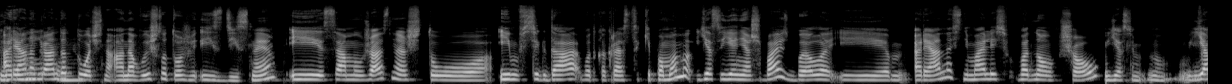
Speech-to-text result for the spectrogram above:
Я Ариана Гранде помню. точно. Она вышла тоже из Диснея. И самое ужасное, что им всегда, вот как раз-таки, по-моему, если я не ошибаюсь, Белла и Ариана снимались в одном шоу. Если, ну, я.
